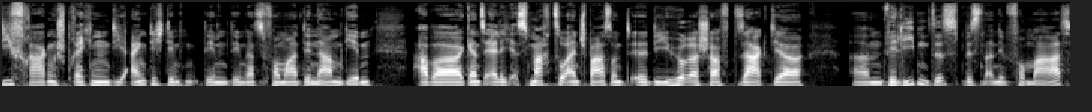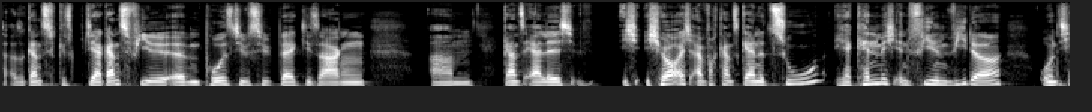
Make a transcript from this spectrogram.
die Fragen sprechen, die eigentlich dem, dem, dem ganzen Format den Namen geben. Aber ganz ehrlich, es macht so einen Spaß und äh, die Hörerschaft sagt ja, ähm, wir lieben das ein bisschen an dem Format. Also ganz, es gibt ja ganz viel ähm, positives Feedback, die sagen, ähm, ganz ehrlich, ich, ich höre euch einfach ganz gerne zu. Ich erkenne mich in vielen wieder und ich,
